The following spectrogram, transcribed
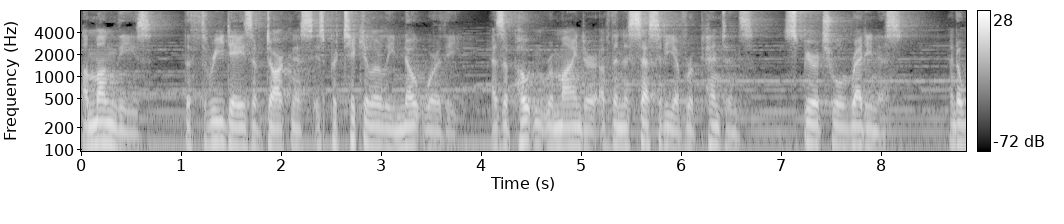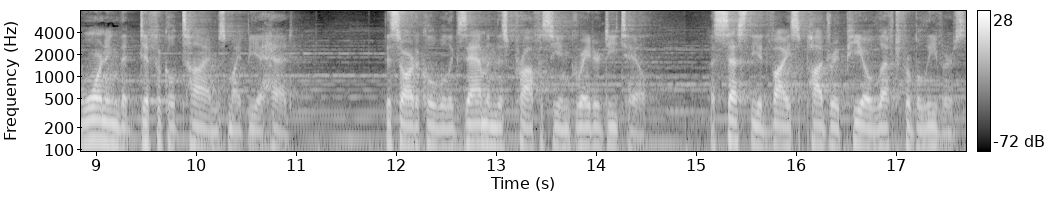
Among these, the three days of darkness is particularly noteworthy as a potent reminder of the necessity of repentance, spiritual readiness, and a warning that difficult times might be ahead. This article will examine this prophecy in greater detail, assess the advice Padre Pio left for believers,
